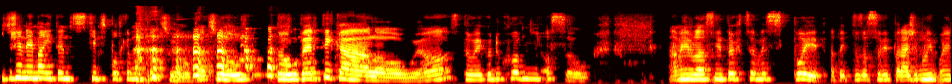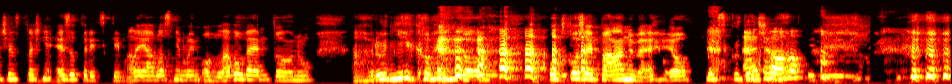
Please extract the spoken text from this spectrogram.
protože nemají ten, s tím spodkem nepracují, pracují. Tou vertikálou, jo, s tou jako duchovní osou. A my vlastně to chceme spojit. A teď to zase vypadá, že mluvím o něčem strašně ezoterickým, ale já vlastně mluvím o hlavovém tónu a hrudníkovém tónu a podpoře pánve, jo, ve skutečnosti. Ano.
